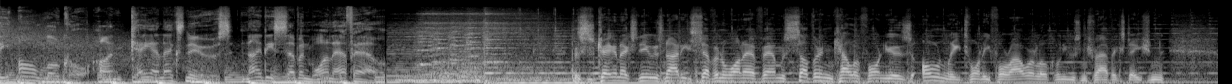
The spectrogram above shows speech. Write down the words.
The All Local on KNX News 97.1 FM. This is KNX News 97.1 FM, Southern California's only 24 hour local news and traffic station.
